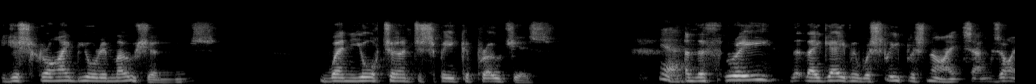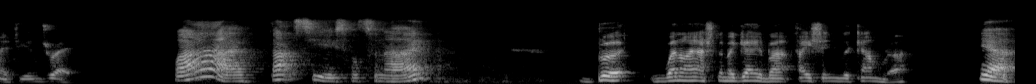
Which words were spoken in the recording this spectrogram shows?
to describe your emotions when your turn to speak approaches? Yeah. And the three that they gave me were sleepless nights, anxiety, and dread. Wow, that's useful to know. But when I asked them again about facing the camera, yeah,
